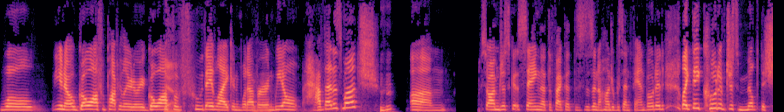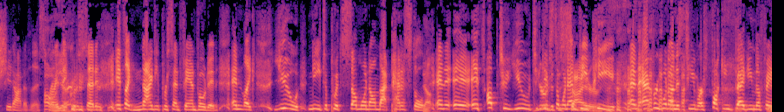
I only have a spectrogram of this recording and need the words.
will you know go off of popularity or go off Yeah. of who they like and whatever Mhm. and we don't have that as much Mhm. um so i'm just saying that the fact that this isn't 100% fan voted like they could have just milked the shit out of this Oh, right yeah. they could have said it's like 90% fan voted and like you need to put someone on that pedestal Yep. and it, it's up to you to You're give someone decider. mvp and everyone on his team are fucking begging the fans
